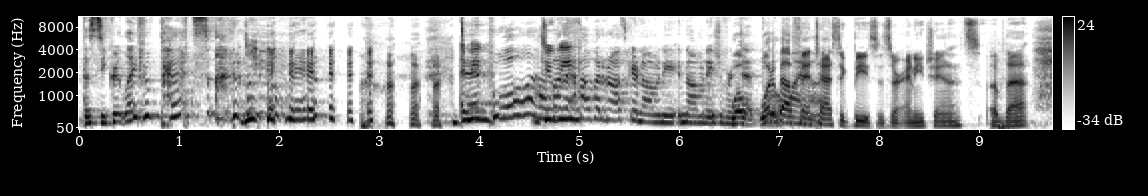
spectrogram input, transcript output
The Secret Life of Pets. I don't know, man. Deadpool. how, do about, we- how about an Oscar nomina- nomination for Well, Deadpool? what about Why not? Fantastic Beasts? Is there any chance of that?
